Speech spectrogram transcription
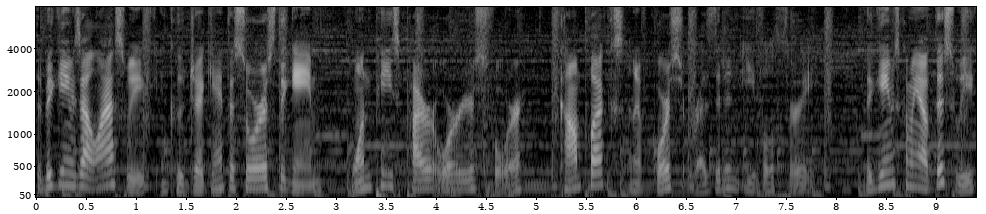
The big games out last week include Gigantosaurus the Game, One Piece Pirate Warriors 4, Complex, and of course Resident Evil 3. The games coming out this week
